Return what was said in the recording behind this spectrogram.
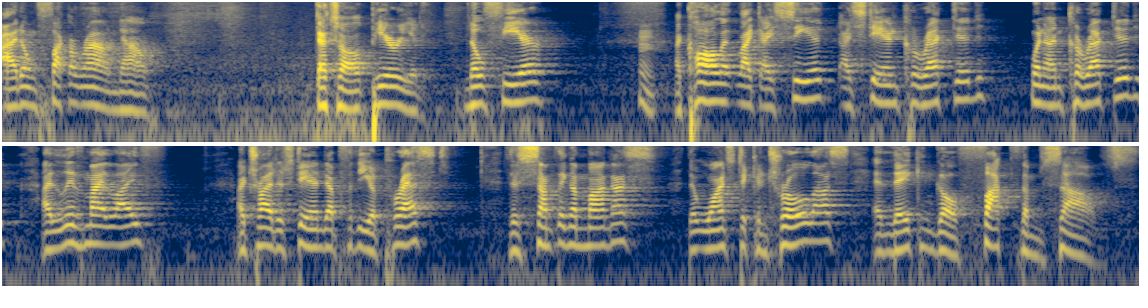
I don't fuck around now. That's all, period. No fear. Hmm. I call it like I see it. I stand corrected when I'm corrected. I live my life. I try to stand up for the oppressed. There's something among us that wants to control us, and they can go fuck themselves.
